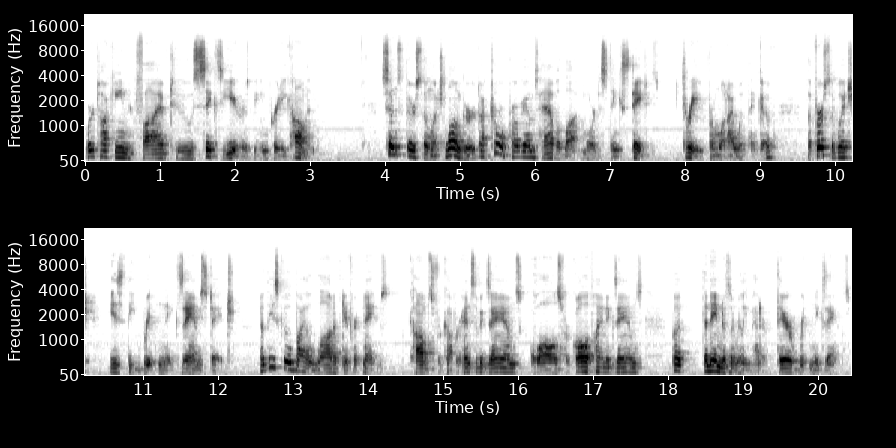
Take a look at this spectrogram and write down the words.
We're talking five to six years being pretty common. Since they're so much longer, doctoral programs have a lot more distinct stages. Three, from what I would think of. The first of which is the written exam stage. Now, these go by a lot of different names comps for comprehensive exams, quals for qualifying exams, but the name doesn't really matter. They're written exams.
